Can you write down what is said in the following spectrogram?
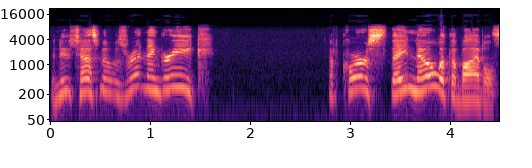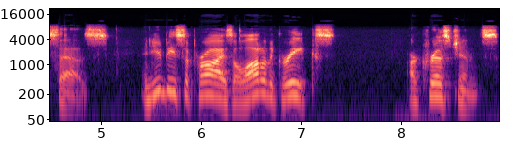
The New Testament was written in Greek. Of course, they know what the Bible says. And you'd be surprised, a lot of the Greeks are Christians.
